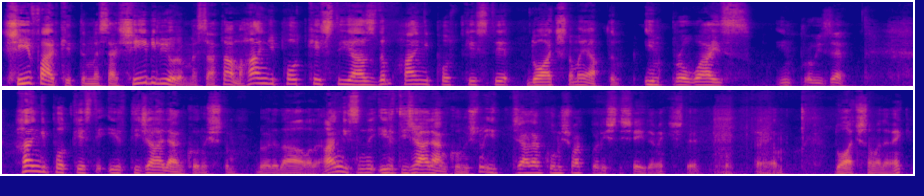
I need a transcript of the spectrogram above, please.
şeyi fark ettim mesela. Şeyi biliyorum mesela tamam mı? Hangi podcast'i yazdım, hangi podcast'i doğaçlama yaptım. Improvise, improvize. Hangi podcast'i irticalen konuştum. Böyle daha havalı. Hangisinde irticalen konuştum. İrticalen konuşmak böyle işte şey demek işte. Doğaçlama demek.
